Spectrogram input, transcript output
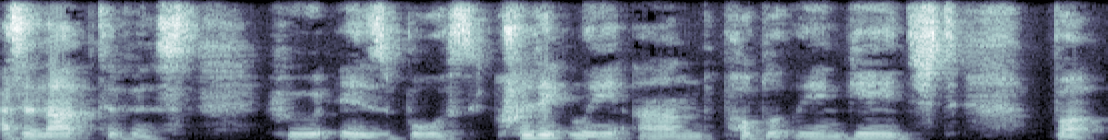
as an activist who is both critically and publicly engaged, but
